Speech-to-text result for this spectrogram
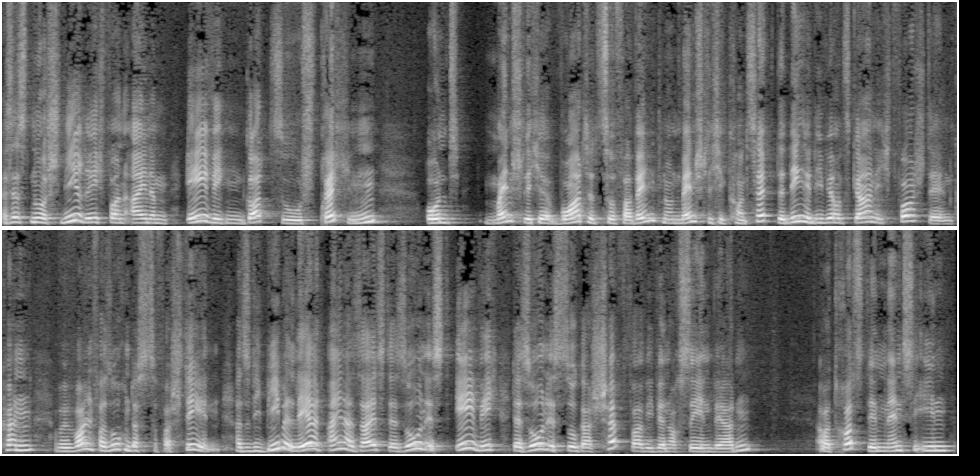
Es ist nur schwierig, von einem ewigen Gott zu sprechen und menschliche Worte zu verwenden und menschliche Konzepte, Dinge, die wir uns gar nicht vorstellen können. Aber wir wollen versuchen, das zu verstehen. Also die Bibel lehrt einerseits, der Sohn ist ewig, der Sohn ist sogar Schöpfer, wie wir noch sehen werden. Aber trotzdem nennt sie ihn,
